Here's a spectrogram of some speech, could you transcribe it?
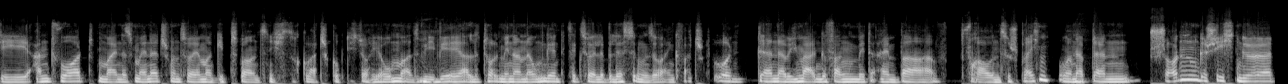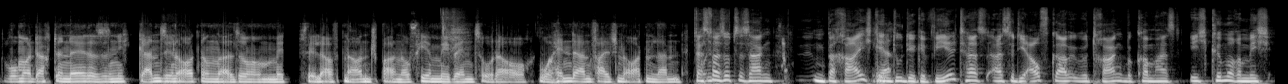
die Antwort meines Managements war immer, gibt es bei uns nicht. Doch Quatsch, guck dich doch hier um. Also wie mhm. wir hier alle toll miteinander umgehen, sexuelle Belästigung, so ein Quatsch. Und dann habe ich mal angefangen, mit ein paar Frauen zu sprechen und habe dann schon Geschichten gehört, wo man dachte, nee, das ist nicht ganz in Ordnung. Also mit fehlerhaften Ansprachen auf Firmen-Events oder auch, wo Hände an falschen Orten landen. Das war sozusagen ein Bereich, den ja. du dir gewählt hast, als du die Aufgabe übertragen bekommen hast, ich kümmere mich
